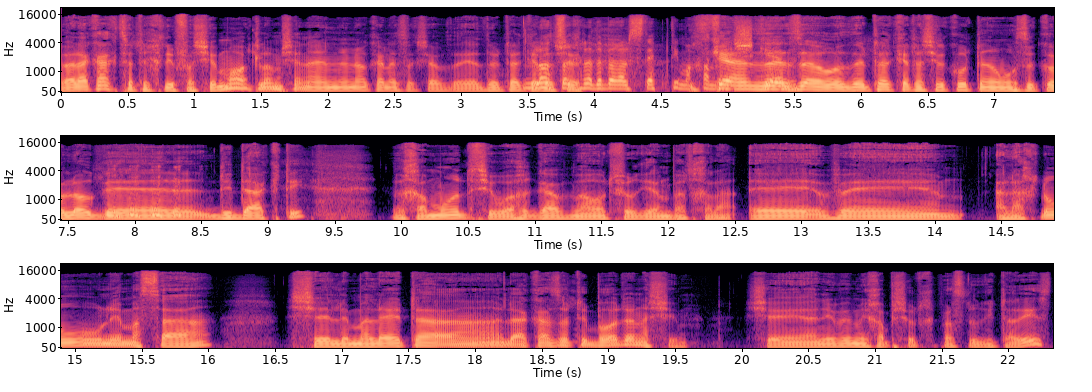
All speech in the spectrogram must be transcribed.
והלהקה קצת החליפה שמות, לא משנה, אני לא אכנס עכשיו, זה, זה יותר קטע לא של... צריך לדבר על סטפטים החמש, כן, כן. זה, זהו, זה יותר קטע של קוטנר, מוזיקולוג אה, דידקטי וחמוד, שהוא אגב מאוד פרגן בהתחלה. אה, והלכנו למסע של למלא את הלהקה הזאת בעוד אנשים. שאני ומיכה פשוט חיפשנו גיטריסט,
